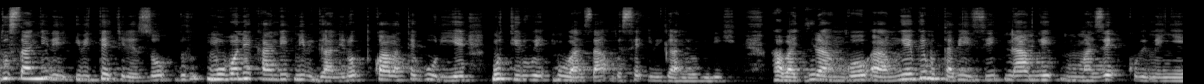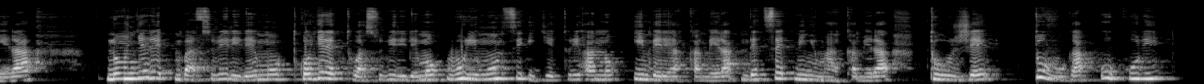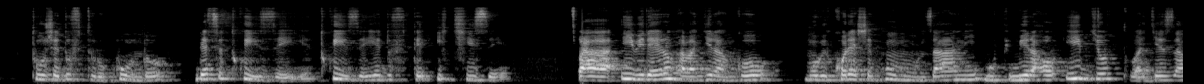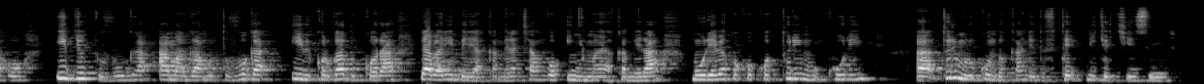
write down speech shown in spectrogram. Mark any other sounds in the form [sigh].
Dusangire ibitekerezo mubone kandi n'ibiganiro twabateguriye mutiriwe mubaza ngo se ibiganiro birihe? Nkabagira ngo mwebwe mutabizi namwe mumaze kubimenyera. Nongere mbasubiriremo twongere tubasubiriremo buri munsi igihe turi hano imbere ya kamera ndetse n'inyuma ya kamera tuje tuvuga ukuri tuje dufite urukundo ndetse twizeye twizeye dufite icyizere. Ibi rero nkaba ngira ngo mubikoreshe nk'umunzani mupimiraho ibyo tubagezaho ibyo tuvuga amagambo tuvuga ibikorwa dukora yaba ari imbere ya kamera cyangwa inyuma ya kamera murebe ko koko turi mu kuri turi mu rukundo kandi dufite n'icyo cyizere.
